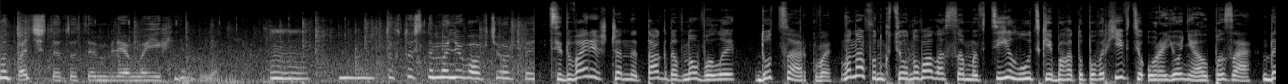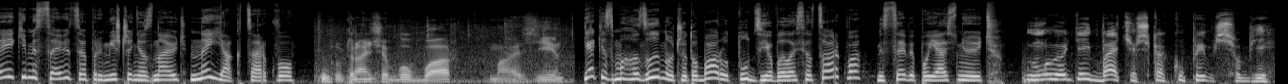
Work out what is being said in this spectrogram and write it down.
От бачите, тут емблема їхня була. М, То хтось намалював чорта. Ці двері ще не так давно вели до церкви. Вона функціонувала саме в цій луцькій багатоповерхівці у районі ЛПЗ. Деякі місцеві це приміщення знають не як церкву. Тут раніше був бар, магазин. Як із магазину чи то бару тут з'явилася церква, місцеві пояснюють. Молодий батюшка купив собі.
